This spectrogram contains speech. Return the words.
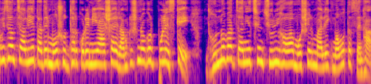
অভিযান চালিয়ে তাদের মোষ উদ্ধার করে নিয়ে আসায় রামকৃষ্ণনগর পুলিশকে ধন্যবাদ জানিয়েছেন চুরি হওয়া মোষের মালিক মমতা সিনহা।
